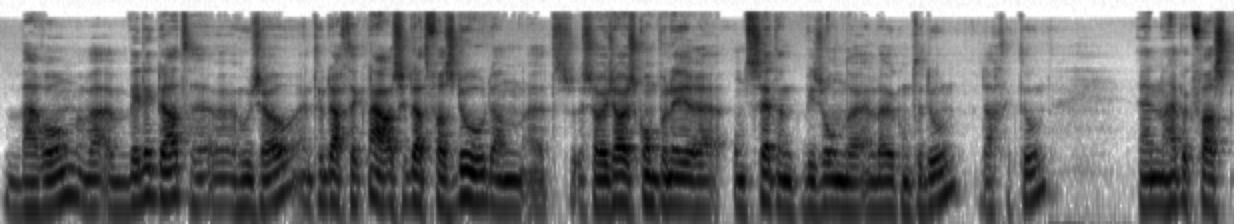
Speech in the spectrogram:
Waarom? Wa- wil ik dat? Eh, hoezo? En toen dacht ik, nou, als ik dat vast doe, dan sowieso is componeren ontzettend bijzonder en leuk om te doen, dacht ik toen. En dan heb ik vast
